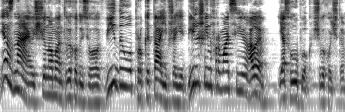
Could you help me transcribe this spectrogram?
Я знаю, що на момент виходу цього відео про Китай вже є більше інформації, але я сволупок, що ви хочете.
